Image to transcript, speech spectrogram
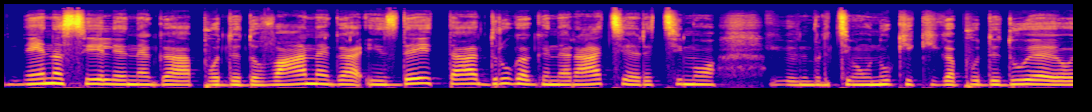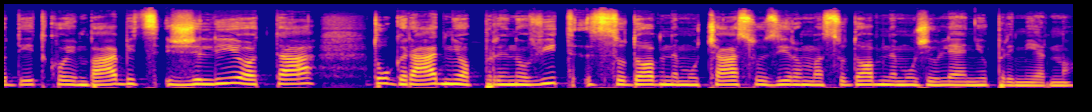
nenaseljenega, podedovanega in zdaj ta druga generacija, recimo, recimo vnuki, ki ga podedujejo od detkov in babic, želijo ta, to gradnjo prenoviti sodobnemu času oziroma sodobnemu življenju primerno.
